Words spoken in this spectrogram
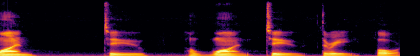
One, two, a one, two, three, four.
